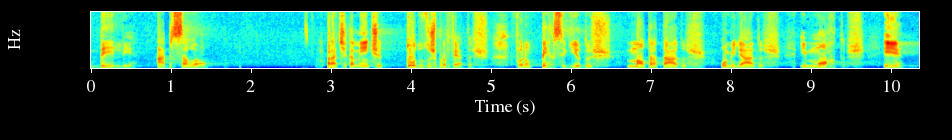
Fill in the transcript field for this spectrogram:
dele, Absalão. Praticamente todos os profetas foram perseguidos, maltratados, humilhados e mortos. E,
